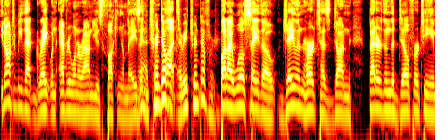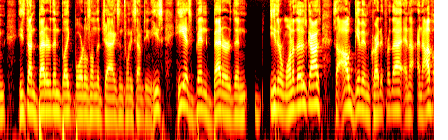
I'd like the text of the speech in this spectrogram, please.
You don't have to be that great when everyone around you is fucking amazing. Yeah, Trent Dilfer, But, baby, Trent Dilfer. but I will say though, Jalen Hurts has done better than the Dilfer team. He's done better than Blake Bortles on the Jags in 2017. He's he has been better than either one of those guys. So I'll give him credit for that. And I, and I've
